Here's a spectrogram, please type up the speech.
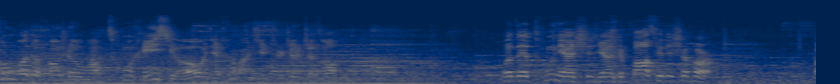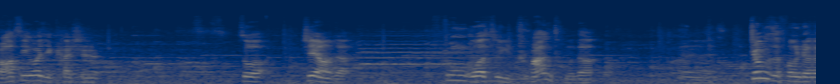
中国的风筝，我从很小我就欢喜制制制作。我在童年时间是八岁的时候，八岁我就开始做这样的中国最传统的嗯种子风筝。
